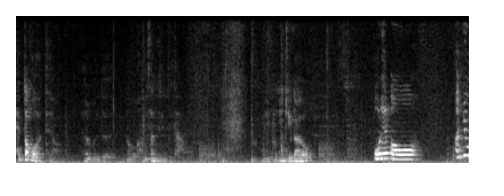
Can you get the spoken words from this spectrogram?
했던 것 같아요. 여러분들 너무 감사드립니다. 네, 인기가요. 오래버 안녕.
